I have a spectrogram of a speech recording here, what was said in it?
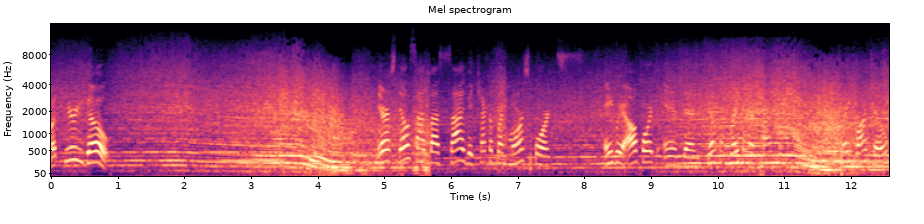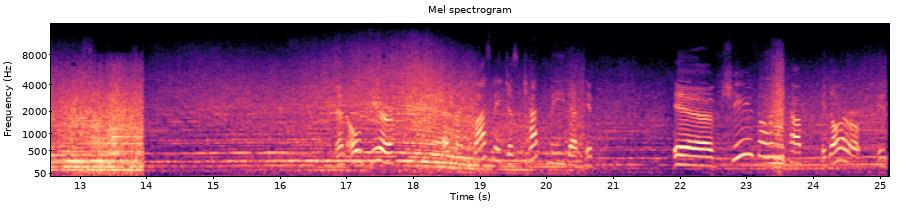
But here you go. They are still side by side with Checkerbrand Motorsports, Avery Alford, and then Dylan Reagan Ray And oh dear, and my classmate just chat me that if if she's already have a or if,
